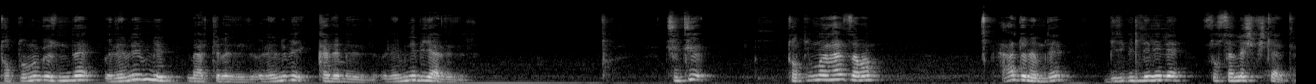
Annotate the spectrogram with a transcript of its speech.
toplumun gözünde önemli bir mertebededir, önemli bir kademededir, önemli bir yerdedir. Çünkü toplumlar her zaman, her dönemde birbirleriyle sosyalleşmişlerdir.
